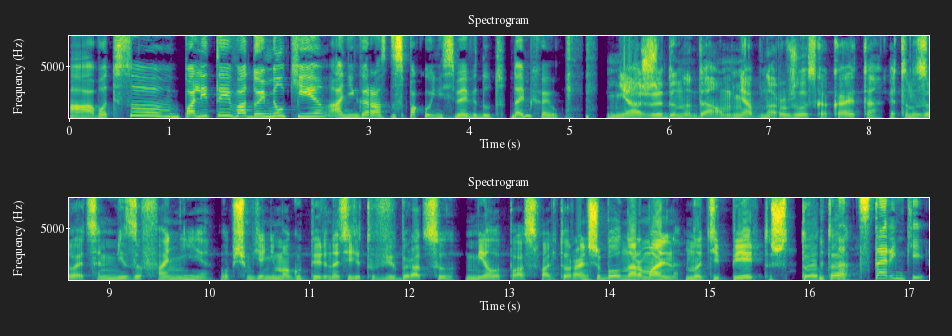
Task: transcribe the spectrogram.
А вот э, политые водой мелки, они гораздо спокойнее себя ведут. Да, Михаил? Неожиданно, да, у меня обнаружилась какая-то, это называется мизофония. В общем, я не могу переносить эту вибрацию мела по асфальту. Раньше было нормально, но теперь что-то... Старенький,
